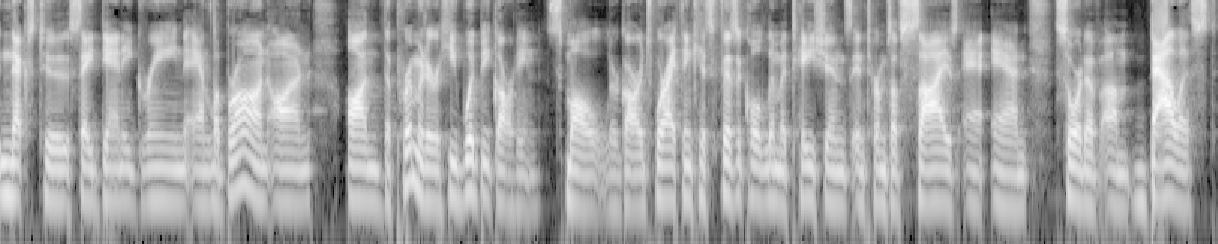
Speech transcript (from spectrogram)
next to, say, Danny Green and LeBron on on the perimeter, he would be guarding smaller guards. Where I think his physical limitations in terms of size and, and sort of um, ballast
